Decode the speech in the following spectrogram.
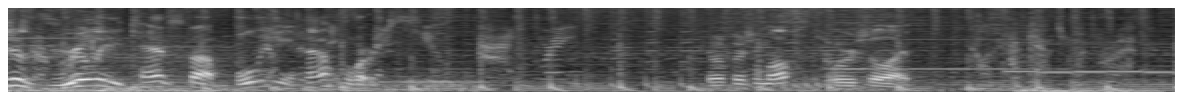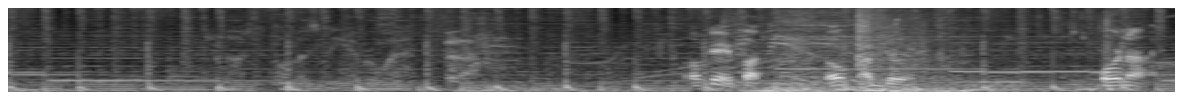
Just really can't stop bullying half-orcs. You wanna finish him off, or shall I? Okay, fuck. Oh, I'm doing it. Or not.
